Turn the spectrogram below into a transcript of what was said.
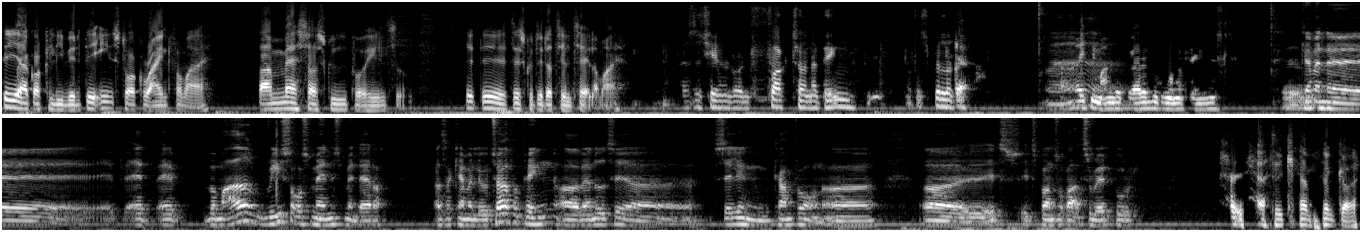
det jeg godt kan lide ved det, det er en stor grind for mig. Der er masser at skyde på hele tiden. Det, det, det er sgu det, der tiltaler mig. Og så tjener du en fuck ton af penge, når du spiller det. Der er rigtig mange, der gør det på grund af pengene. Kan man, øh, at, at, hvor meget resource management er der? Altså kan man løbe tør for penge og være nødt til at øh, sælge en kampvogn og, og et, et sponsorat til Red Bull? Ja, det kan man godt.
